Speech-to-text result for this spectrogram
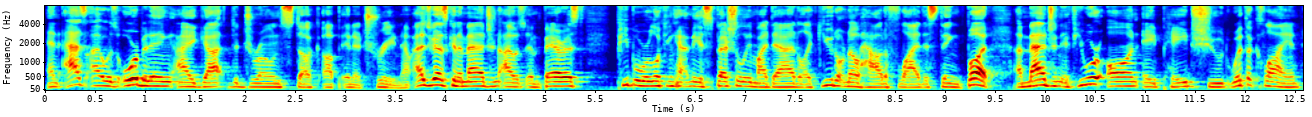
and as I was orbiting I got the drone stuck up in a tree. Now as you guys can imagine I was embarrassed people were looking at me, especially my dad, like, you don't know how to fly this thing. But imagine if you were on a paid shoot with a client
